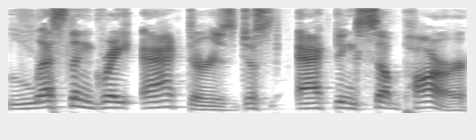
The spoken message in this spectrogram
less than great actors just acting subpar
